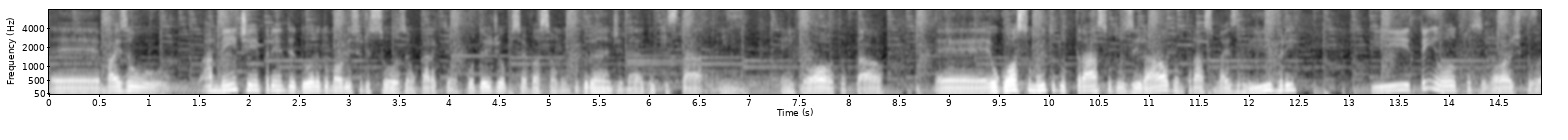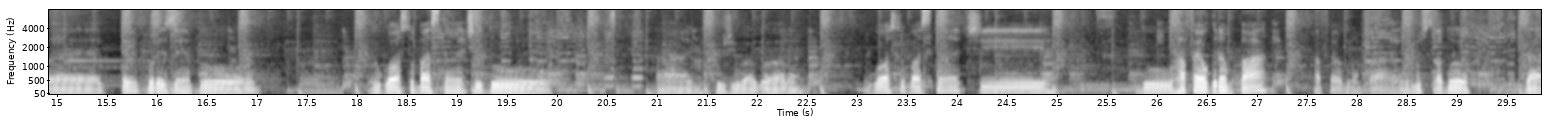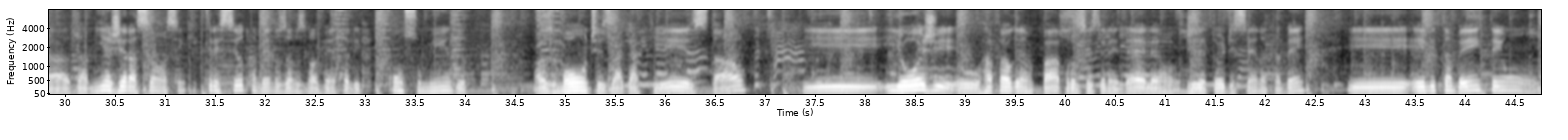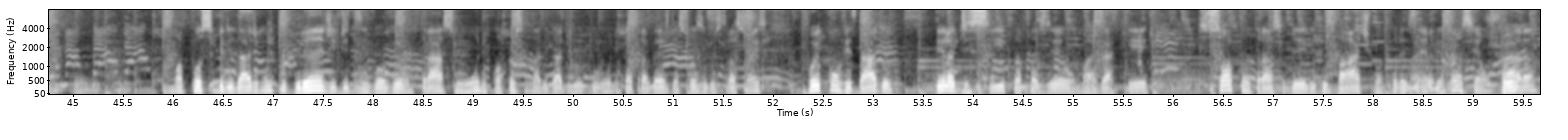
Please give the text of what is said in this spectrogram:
é, mas o, a mente empreendedora do Maurício de Souza é um cara que tem um poder de observação muito grande, né, do que está em, em volta, tal. É, eu gosto muito do traço do Ziraldo, um traço mais livre. E tem outros, lógico. É, tem, por exemplo, eu gosto bastante do. Ai, me fugiu agora. Eu gosto bastante do Rafael Grampar. Rafael Grampar é um ilustrador da, da minha geração, assim, que cresceu também nos anos 90 ali consumindo aos montes HQs tal. E, e hoje o Rafael Grampar, para vocês terem ideia, ele é um diretor de cena também. E ele também tem um, um, uma possibilidade muito grande de desenvolver um traço único, uma personalidade muito única através das suas ilustrações. Foi convidado pela DC para fazer uma HQ só com o traço dele do Batman, por exemplo. Então assim, é um cara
